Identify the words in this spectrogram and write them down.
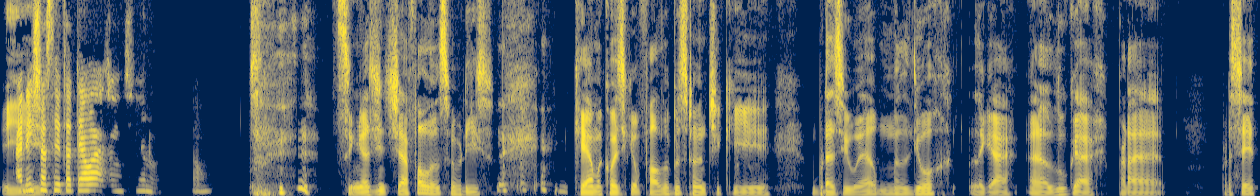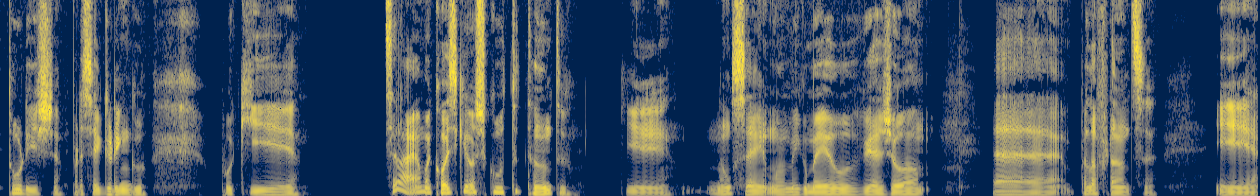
E... A gente aceita até o argentino. Então, Sim, a gente já falou sobre isso. que é uma coisa que eu falo bastante, que o Brasil é o melhor lugar, uh, lugar para para ser turista, para ser gringo. Porque, sei lá, é uma coisa que eu escuto tanto. Que, não sei, um amigo meu viajou uh, pela França. E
